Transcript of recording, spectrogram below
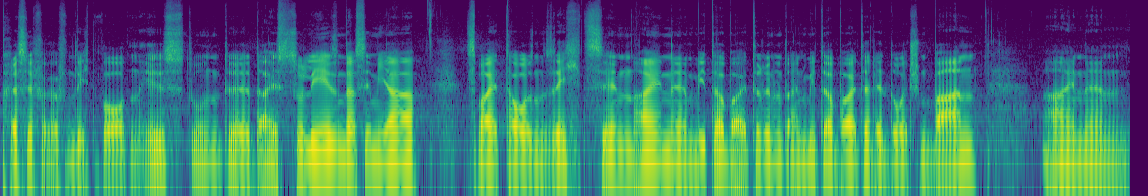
Presse veröffentlicht worden ist. Und äh, da ist zu lesen, dass im Jahr 2016 eine Mitarbeiterin und ein Mitarbeiter der Deutschen Bahn einen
